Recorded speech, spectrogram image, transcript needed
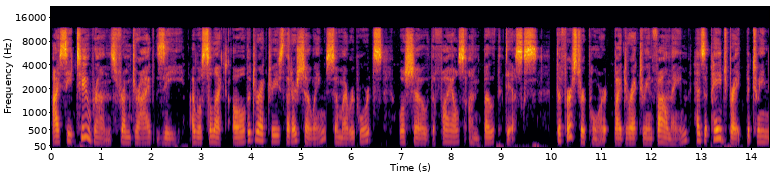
I see two runs from Drive Z. I will select all the directories that are showing so my reports will show the files on both disks. The first report, by directory and file name, has a page break between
